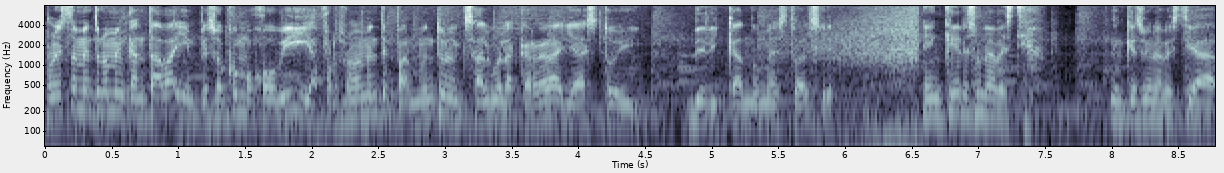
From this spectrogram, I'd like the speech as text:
honestamente no me encantaba y empezó como hobby y afortunadamente para el momento en el que salgo de la carrera ya estoy dedicándome a esto al 100. ¿En qué eres una bestia? ¿En qué soy una bestia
